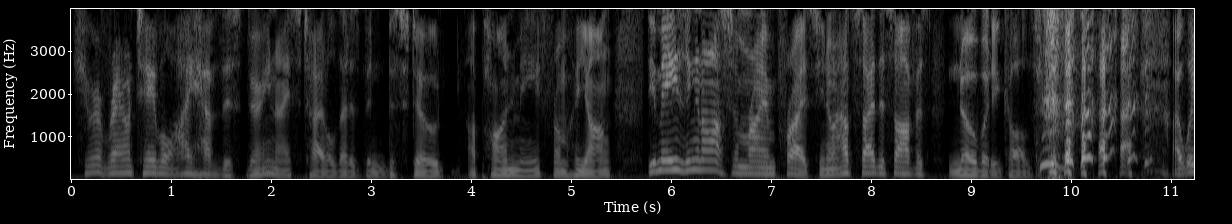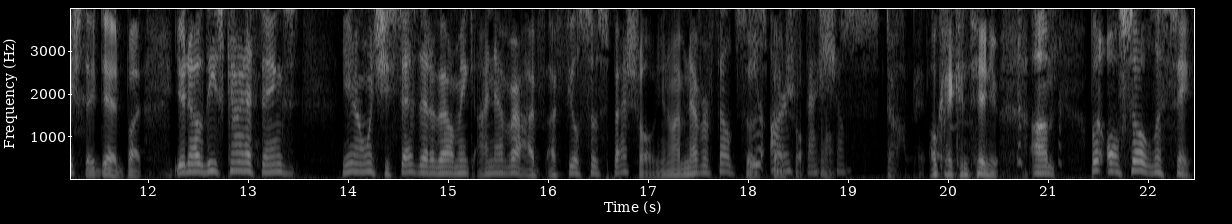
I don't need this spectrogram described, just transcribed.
here at Roundtable, I have this very nice title that has been bestowed upon me from Hyung, the amazing and awesome Ryan Price. You know, outside this office, nobody calls. I wish they did, but you know, these kind of things. You know, when she says that about me, I never, I, I feel so special. You know, I've never felt so You are special. special. Oh, stop it. Okay, continue. um, but also, let's say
